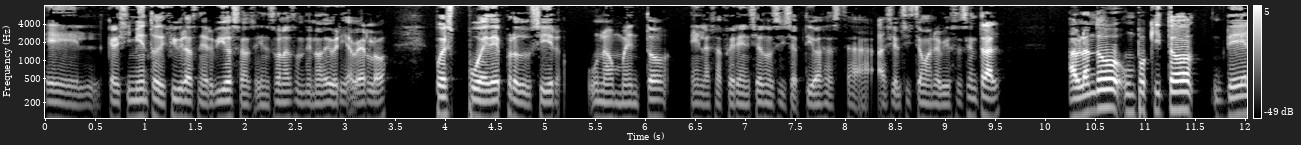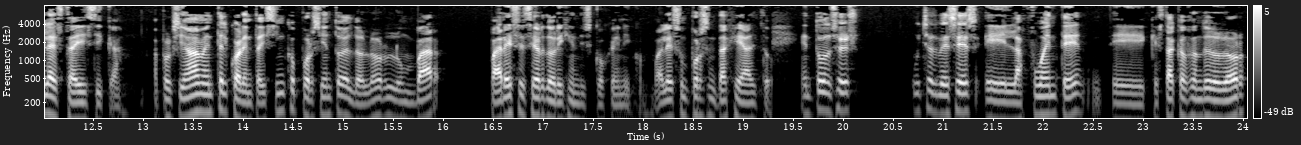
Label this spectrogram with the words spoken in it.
el crecimiento de fibras nerviosas en zonas donde no debería haberlo, pues puede producir un aumento en las aferencias nociceptivas hasta hacia el sistema nervioso central. Hablando un poquito de la estadística, aproximadamente el 45% del dolor lumbar parece ser de origen discogénico, ¿vale? Es un porcentaje alto. Entonces, muchas veces eh, la fuente eh, que está causando el dolor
